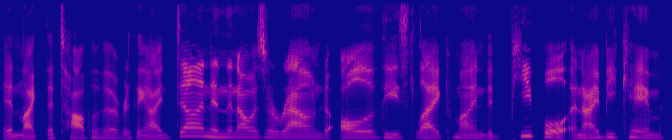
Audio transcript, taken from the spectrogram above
in like the top of everything I'd done. And then I was around all of these like minded people and I became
